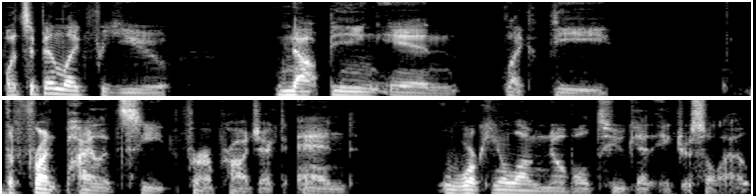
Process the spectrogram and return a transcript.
what's it been like for you not being in like the the front pilot seat for a project and working along Noble to get Yggdrasil out?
